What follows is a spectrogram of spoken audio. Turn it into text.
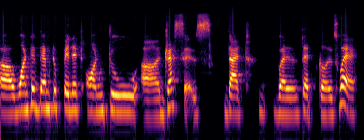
uh, wanted them to pin it onto uh, dresses that well that girls wear.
